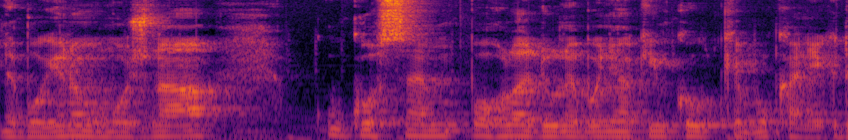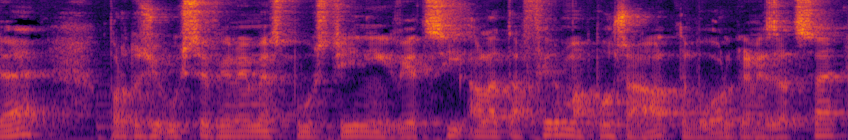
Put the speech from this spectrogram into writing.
nebo jenom možná úkosem pohledu nebo nějakým koutkem oka někde, protože už se věnujeme spoustě jiných věcí, ale ta firma pořád nebo organizace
